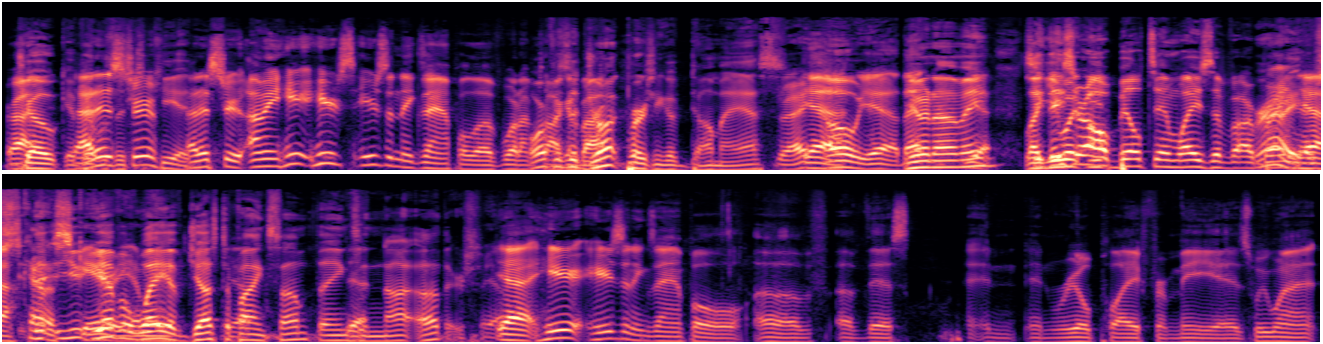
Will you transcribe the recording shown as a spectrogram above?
Right. joke if That it was is a true. kid. That is true. I mean, here, here's here's an example of what I'm talking about. or if talking it's a about. drunk person, you go dumbass. Right. Yeah. Oh yeah. That, You know what I mean? Yeah. Like, Like you these would- are all you- built-in ways of our brain. Right. It's Yeah. kind of you, scary. you have a I way mean, of justifying some things Yeah. and not others. Yeah, here here's an example of of this in in real play for me is we went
